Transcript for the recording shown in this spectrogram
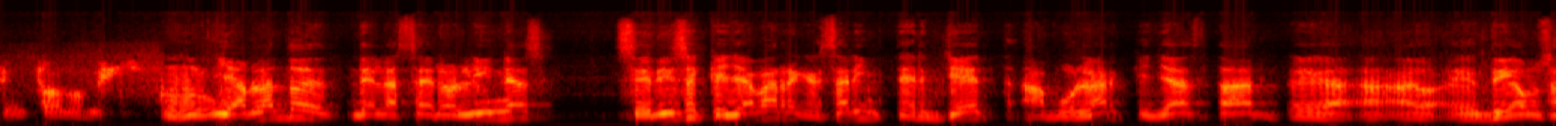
en todo México. Y hablando de, las aerolíneas, se dice que ya va a regresar Interjet a volar, que ya está, eh, eh, digamos,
